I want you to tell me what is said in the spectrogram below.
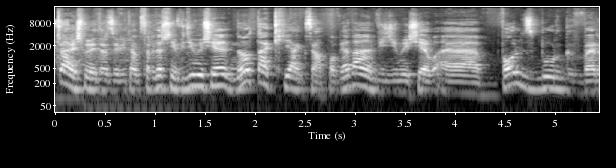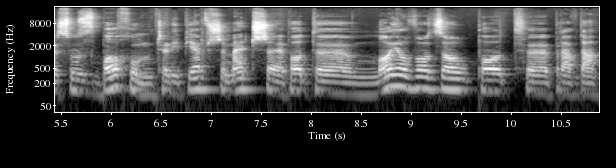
Cześć moi drodzy, witam serdecznie. Widzimy się, no tak jak zapowiadałem, widzimy się e, Wolfsburg versus Bochum, czyli pierwszy mecz pod e, moją wodzą, pod, e, prawda,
